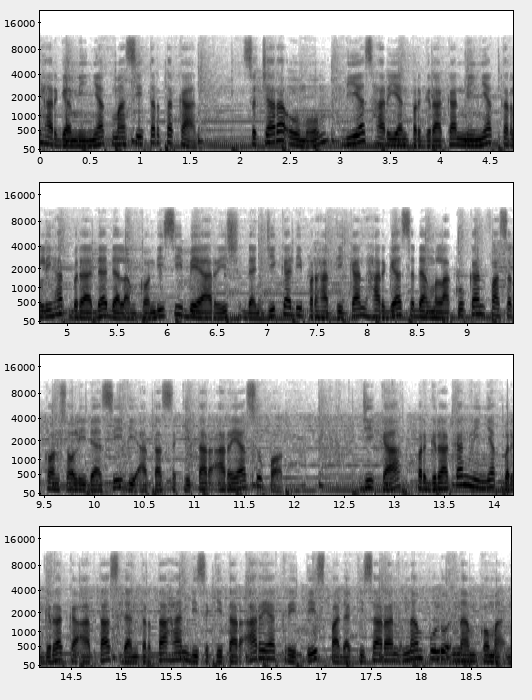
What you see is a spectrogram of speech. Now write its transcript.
harga minyak masih tertekan. Secara umum, bias harian pergerakan minyak terlihat berada dalam kondisi bearish dan jika diperhatikan harga sedang melakukan fase konsolidasi di atas sekitar area support. Jika pergerakan minyak bergerak ke atas dan tertahan di sekitar area kritis pada kisaran 66,60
